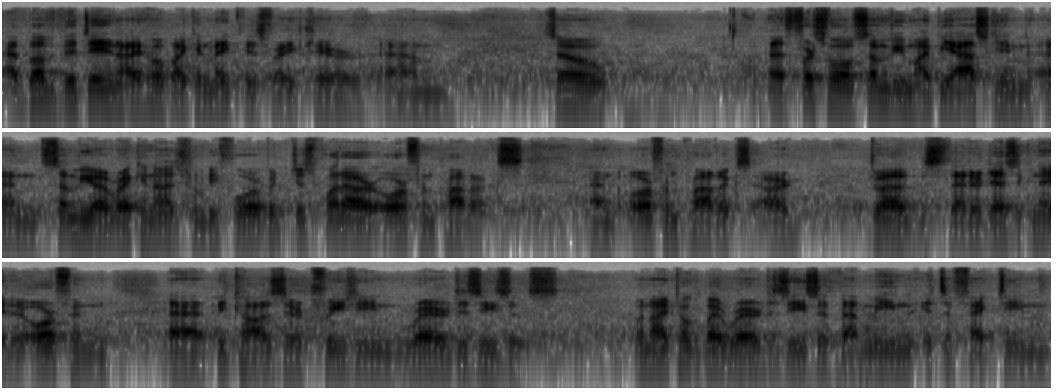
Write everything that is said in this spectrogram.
above the din, I hope I can make this very clear. Um, so, uh, first of all, some of you might be asking, and some of you I recognize from before, but just what are orphan products? And orphan products are drugs that are designated orphan uh, because they're treating rare diseases. When I talk about rare diseases, that means it's affecting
